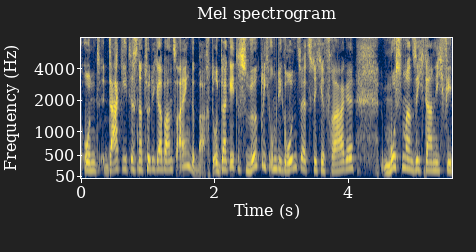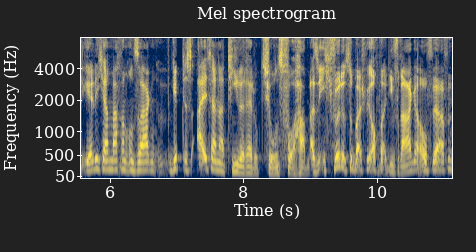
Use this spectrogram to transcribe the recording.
Und da geht es natürlich aber ans Eingemachte. Und da geht es wirklich um die grundsätzliche Frage, muss man sich da nicht viel ehrlicher machen und sagen, gibt es alternative Reduktionsvorhaben? Also ich würde zum Beispiel auch mal die Frage aufwerfen,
